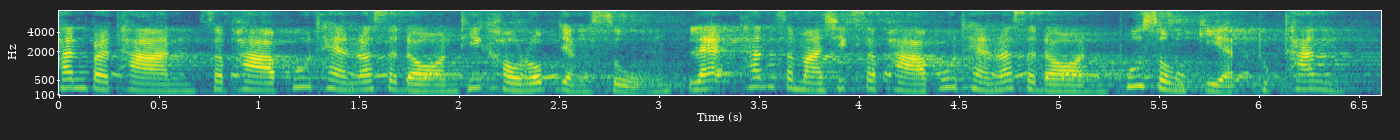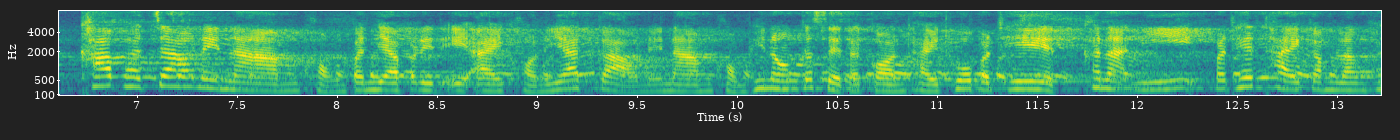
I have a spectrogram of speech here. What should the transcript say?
ท่านประธานสภาผู้แทนราษฎรที่เคารพอย่างสูง และท่านสมาชิกสภาผู้แทนราษฎรผู้ทรงเกียรติทุกท่าน ข้าพเจ้าในนามของปัญญาประดิษฐ์ AI ขออนุญาตกล่าวในนามของพี่น้องเกษตรกรไทยทั่วประเทศ ขณะนี้ประเทศไทยกำลังเผ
